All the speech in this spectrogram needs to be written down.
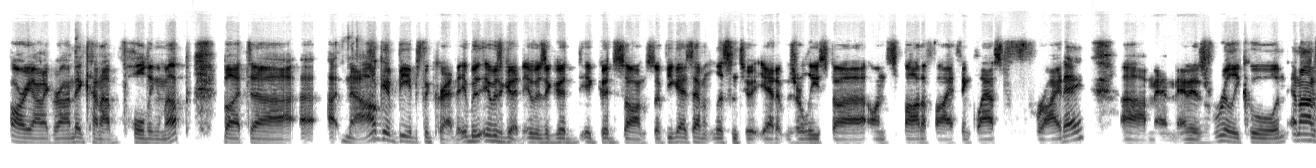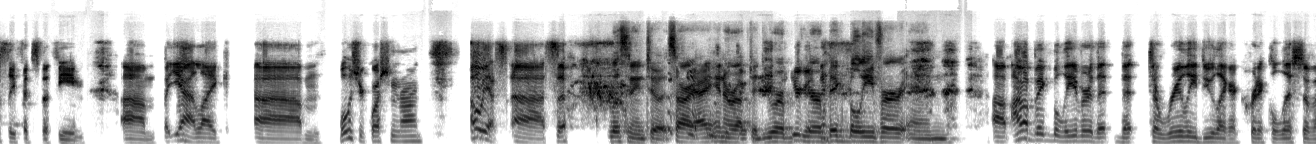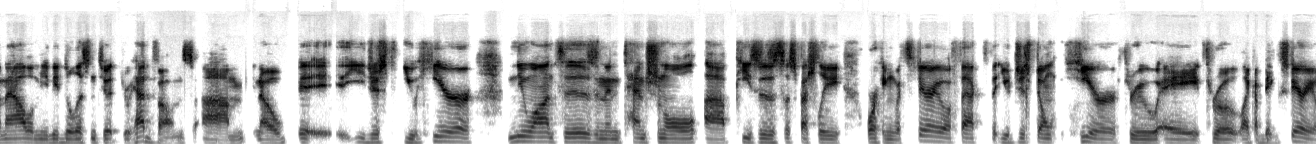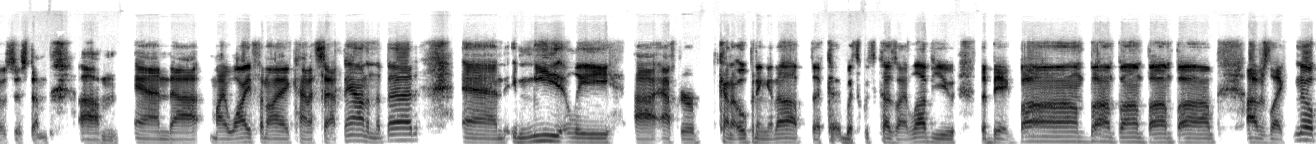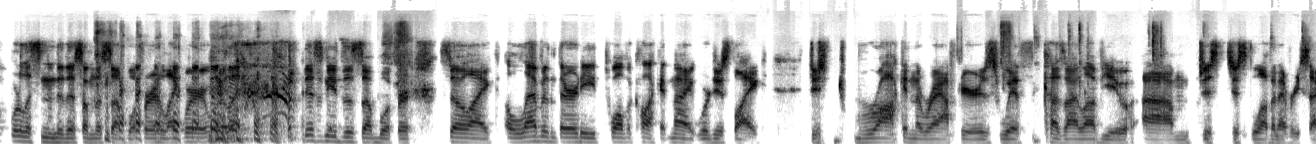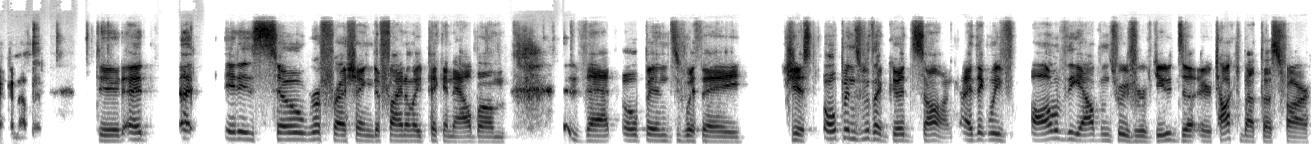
Ariana Grande kind of holding him up. But uh, uh, no, I'll give Biebs the credit. It was it was good. It was a good a good song. So if you guys haven't listened to it yet, it was released uh, on Spotify I think last Friday, um, and and is really cool and, and honestly fits the theme. Um, but yeah, like um, what was your question, Ron? Oh yes. Uh, so Listening to it. Sorry, I interrupted. You were You're you're a big believer in um, I'm a big believer that that to really do like a critical list of an album, you need to listen to it through headphones. Um, you know, it, it- you just you hear nuances and intentional uh, pieces, especially working with stereo effects that you just don't hear through a through like a big stereo system. Um, and uh, my wife and I kind of sat down in the bed, and immediately uh, after kind of opening it up the, with with "Cause I Love You," the big bum bum bum bum bum. I was like, nope, we're listening to this on the subwoofer. like we're, we're this needs a subwoofer. So like 11:30, 12 o'clock at night, we're just like just rocking the rafters with "Cause I Love You." Um, just just loving every second of it. dude it, uh, it is so refreshing to finally pick an album that opens with a just opens with a good song i think we've all of the albums we've reviewed or talked about thus far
